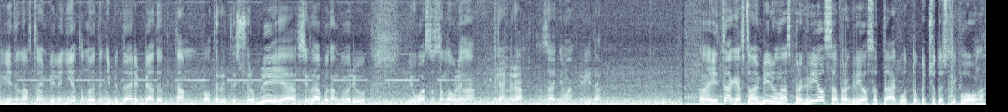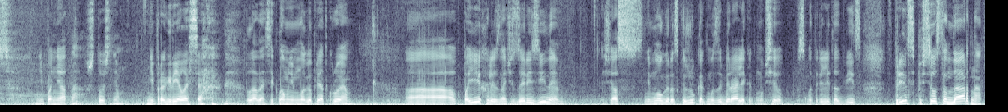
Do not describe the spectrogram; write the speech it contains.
вида на автомобиле нету, но это не беда, ребята, это там полторы тысячи рублей, я всегда об этом говорю. И у вас установлена камера заднего вида. А, Итак, автомобиль у нас прогрелся, прогрелся так, вот только что-то стекло у нас, непонятно, что с ним, не прогрелось. Ладно, стеклом немного приоткроем. А, Поехали, значит, за резиной. Сейчас немного расскажу, как мы забирали, как мы вообще смотрели этот вид. В принципе, все стандартно.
